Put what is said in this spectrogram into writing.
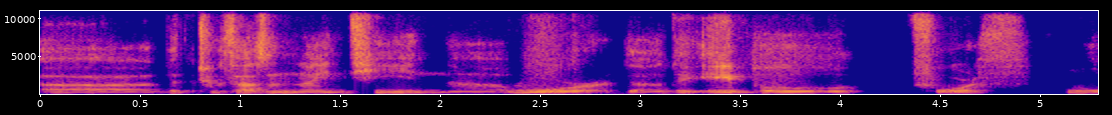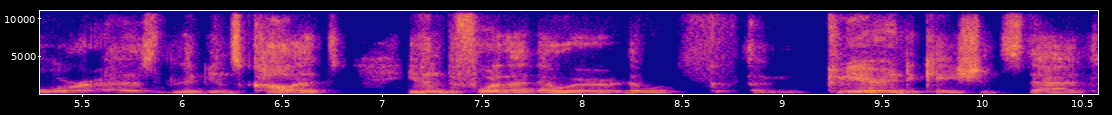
uh, the 2019 uh, war, the, the April 4th war, as Libyans call it, even before that, there were, there were uh, clear indications that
